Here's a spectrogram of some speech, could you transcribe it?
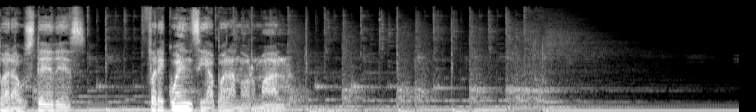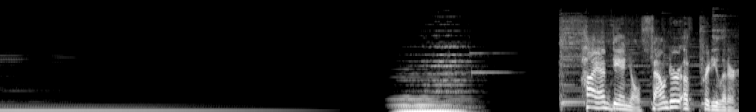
Para ustedes, frecuencia paranormal. Hi, I'm Daniel, founder of Pretty Litter.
